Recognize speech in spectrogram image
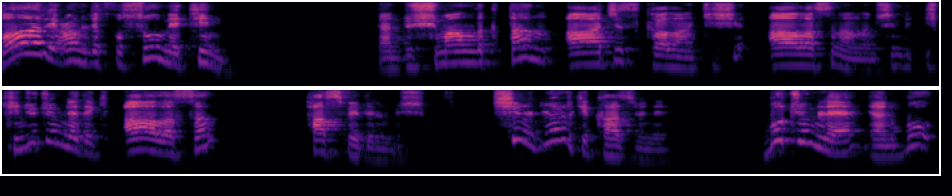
bari'un li husumetin yani düşmanlıktan aciz kalan kişi ağlasın anlamı. Şimdi ikinci cümledeki ağlasın hasfedilmiş. Şimdi diyor ki Kazvini bu cümle yani bu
